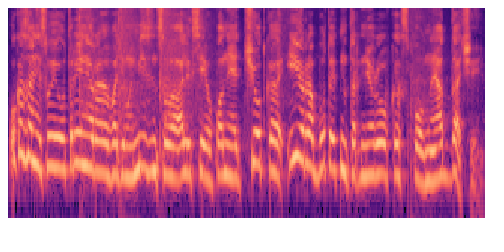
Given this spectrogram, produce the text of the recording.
Указания своего тренера Вадима Мезенцева Алексей выполняет четко и работает на тренировках с полной отдачей.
